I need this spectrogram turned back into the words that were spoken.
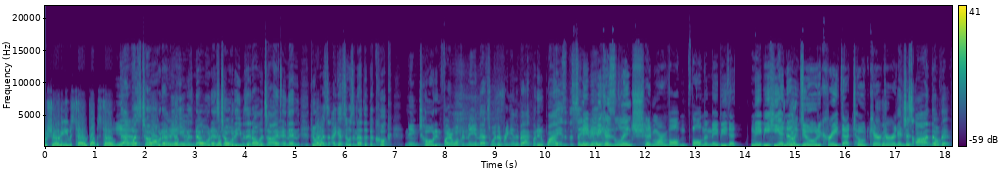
Oh, sure, he was Toad. That was Toad. Yeah. That was Toad. I Yeah, mean, he was known as Toad. He was in all the time. And then there Right. was, I guess, there was another, the cook named Toad in Fire Walk with Me, and that's where they're bringing it back. But it, mm-hmm. why is it the same? Maybe name? because Lynch had more invol- involvement. Maybe that. Maybe he had nothing to do to create that Toad character. And it's just odd though that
